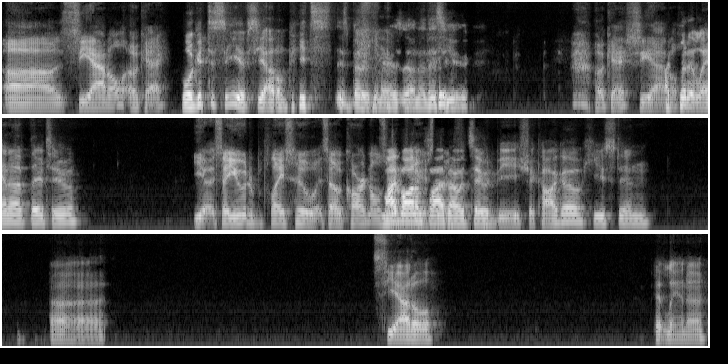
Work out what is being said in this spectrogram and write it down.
Uh, Seattle. Okay. We'll get to see if Seattle beats is better than Arizona this year. Okay, Seattle. I put Atlanta up there too. yeah, so you would replace who? So Cardinals. My bottom five, with- I would say, would be Chicago, Houston, uh, Seattle, Atlanta,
